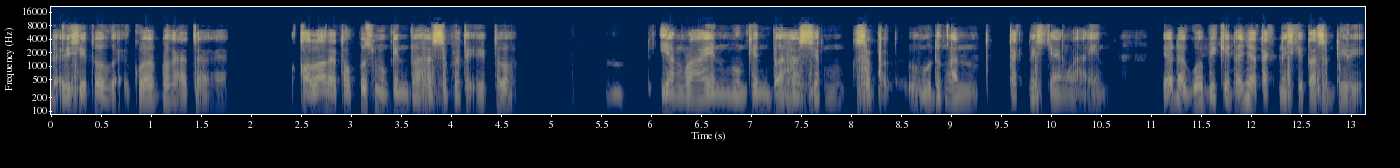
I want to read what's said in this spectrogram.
dari situ kayak gue berkaca kayak kalau Retopus mungkin bahas seperti itu yang lain mungkin bahas yang seperti dengan teknisnya yang lain. Ya udah gue bikin aja teknis kita sendiri.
